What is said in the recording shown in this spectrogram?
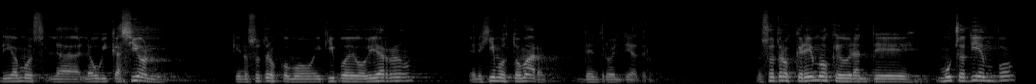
digamos, la, la ubicación que nosotros como equipo de gobierno elegimos tomar dentro del teatro. Nosotros creemos que durante mucho tiempo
